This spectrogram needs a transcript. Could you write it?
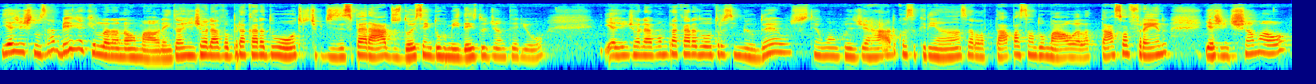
E a gente não sabia que aquilo era normal, né? Então a gente olhava para a cara do outro, tipo, desesperados, os dois sem dormir desde o dia anterior. E a gente olhava um para a cara do outro assim, meu Deus, tem alguma coisa de errado com essa criança, ela tá passando mal, ela tá sofrendo. E a gente chamou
